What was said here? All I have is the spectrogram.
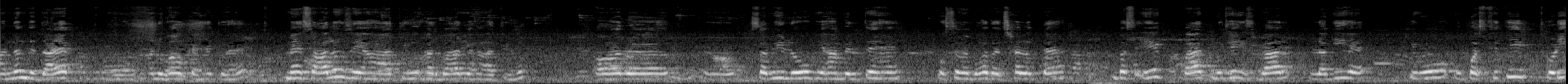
आनंददायक अनुभव कहें तो है। मैं सालों से यहाँ आती हूँ, हर बार यहाँ आती हूँ। और सभी लोग यहाँ मिलते हैं, उस समय बहुत अच्छा लगता है। बस एक बात मुझे इस बार लगी है कि वो उपस्थिति थोड़ी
